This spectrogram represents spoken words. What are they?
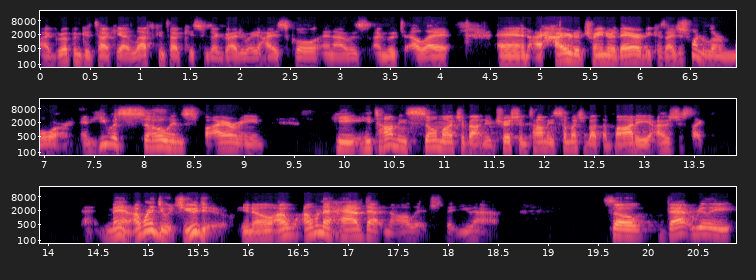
I grew up in Kentucky. I left Kentucky as soon as I graduated high school, and I was I moved to LA, and I hired a trainer there because I just wanted to learn more. And he was so inspiring. He he taught me so much about nutrition, taught me so much about the body. I was just like, man, I want to do what you do. You know, I I want to have that knowledge that you have. So that really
